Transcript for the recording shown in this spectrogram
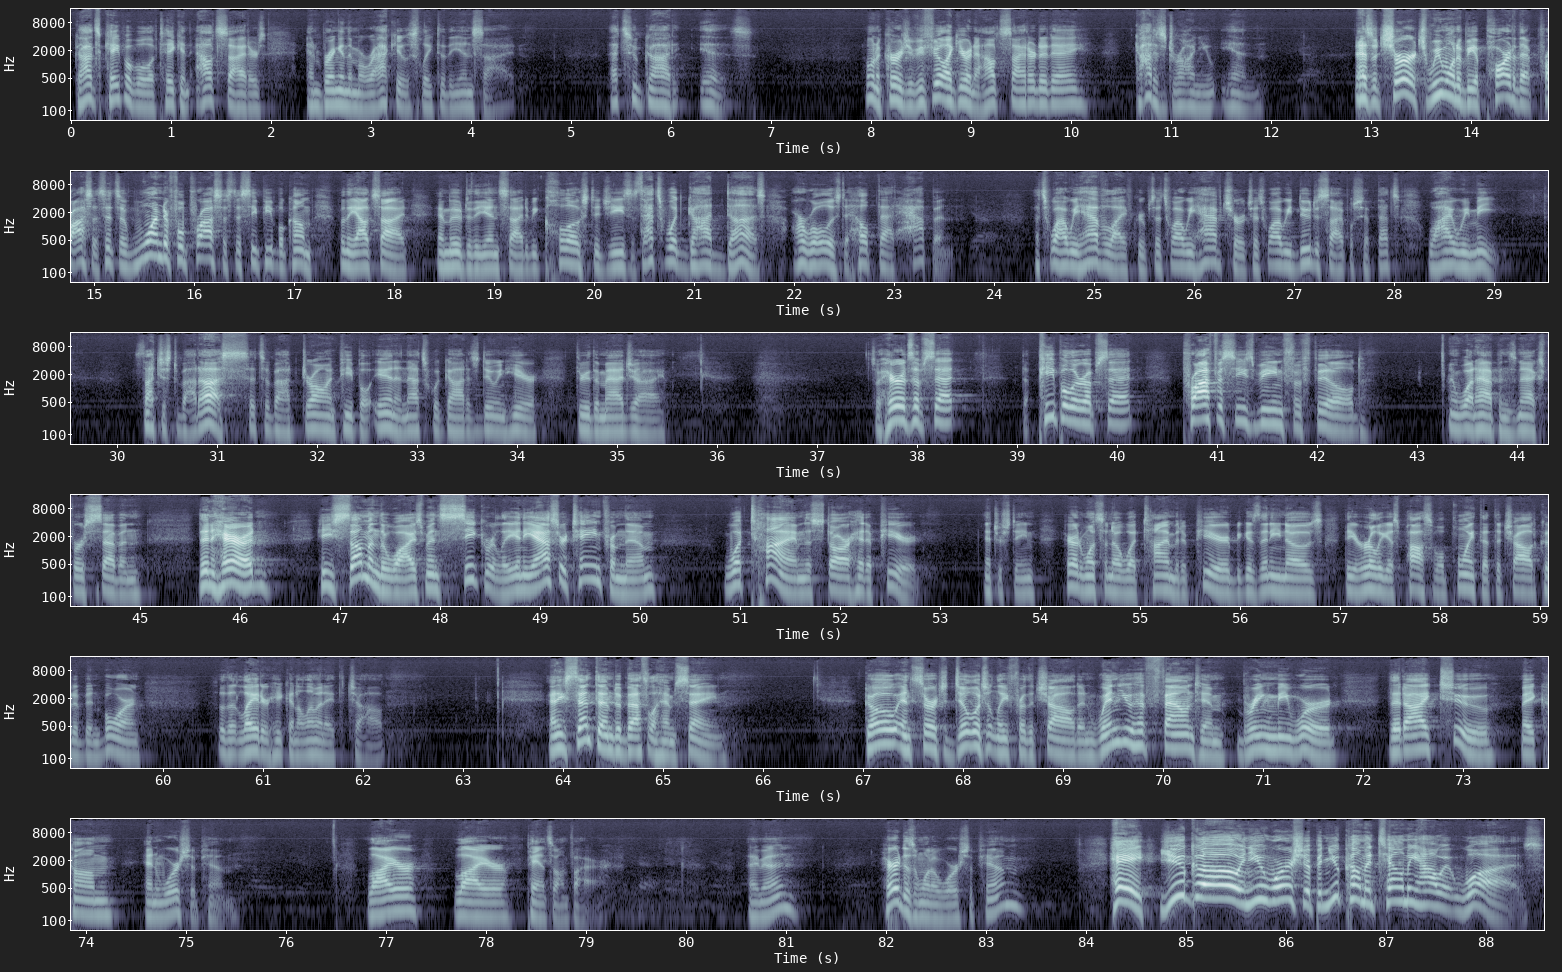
God's capable of taking outsiders and bringing them miraculously to the inside. That's who God is. I want to encourage you if you feel like you're an outsider today, God is drawing you in. As a church, we want to be a part of that process. It's a wonderful process to see people come from the outside and move to the inside, to be close to Jesus. That's what God does. Our role is to help that happen. That's why we have life groups. That's why we have church. That's why we do discipleship. That's why we meet. It's not just about us, it's about drawing people in, and that's what God is doing here through the Magi. So Herod's upset, the people are upset, prophecies being fulfilled. And what happens next? Verse 7 Then Herod, he summoned the wise men secretly, and he ascertained from them what time the star had appeared. Interesting. Herod wants to know what time it appeared because then he knows the earliest possible point that the child could have been born so that later he can eliminate the child. And he sent them to Bethlehem, saying, Go and search diligently for the child, and when you have found him, bring me word that I too may come and worship him. Liar, liar, pants on fire. Amen? Herod doesn't want to worship him. Hey, you go and you worship and you come and tell me how it was.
